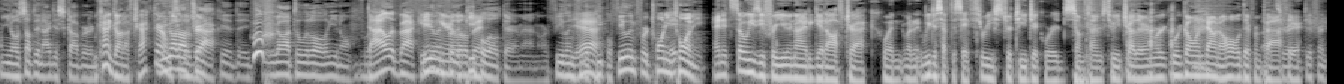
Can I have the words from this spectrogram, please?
you know, something I discovered. We kind of got off track there. We got off track. It, it, we got a little, you know. Dial it back in feeling here for a the people bit. out there, man, or feeling Yeah. for the people, feeling for 2020. And it's so easy for you and I to get off track when when we just have to say three strategic words sometimes to each other, and we're we're going down a whole different path right. here. Different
